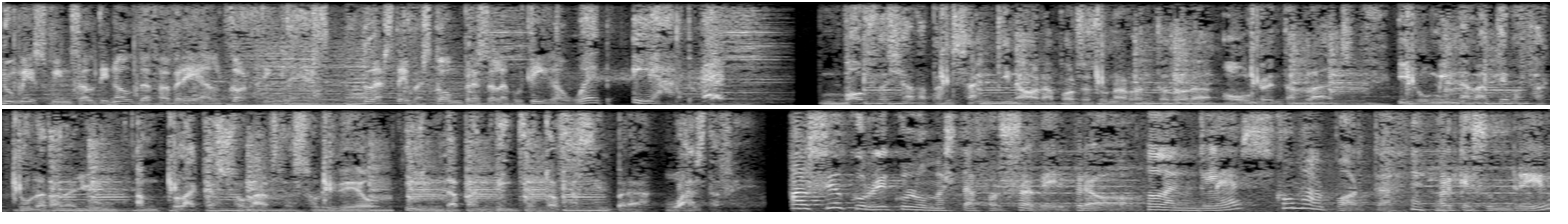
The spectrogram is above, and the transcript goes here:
Només fins al 19 de febrer al Corte Inglés. Les teves compres a la botiga web i app. Vols deixar de pensar en quina hora poses una rentadora o un rentaplats? Il·lumina la teva factura de la llum amb plaques solars de Solideo i independitza't dels de sempre. Ho has de fer. El seu currículum està força bé, però l'anglès com el porta? Perquè somriu?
